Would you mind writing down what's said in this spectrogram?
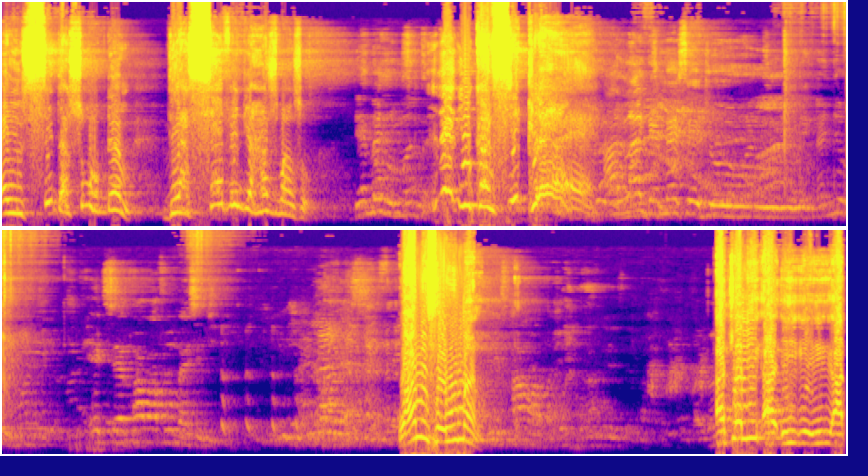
and you see that some of them, they are serving their husbands. Oh. So. You can see clear. I like the message. Oh. It's a powerful message. One is a woman. Actually, a, a,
